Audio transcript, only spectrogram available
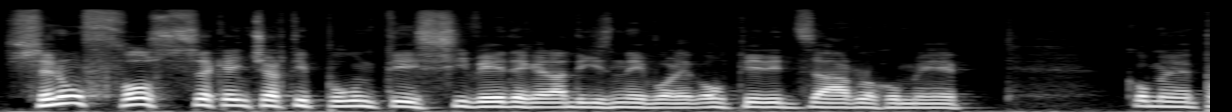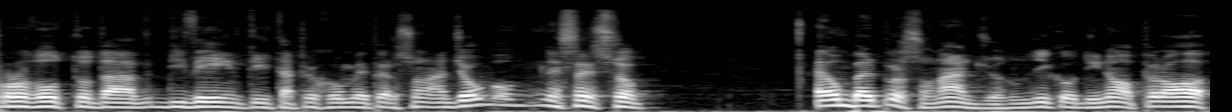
se non fosse che in certi punti si vede che la Disney voleva utilizzarlo come come prodotto da, di vendita, più come personaggio, nel senso è un bel personaggio, non dico di no, però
